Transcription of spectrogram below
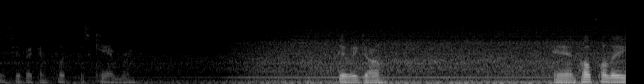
Let me see if I can flip this camera. Here we go. And hopefully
